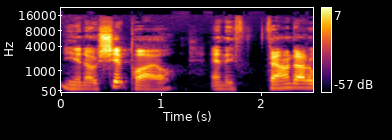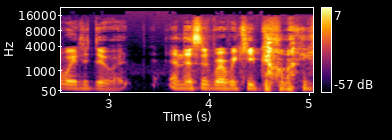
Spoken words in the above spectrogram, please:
you know, shit pile. And they found out a way to do it. And this is where we keep going.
